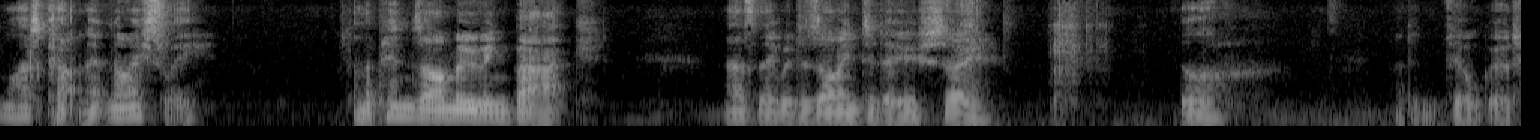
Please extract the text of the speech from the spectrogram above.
Well, that's cutting it nicely. And the pins are moving back as they were designed to do, so... Oh, that didn't feel good.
